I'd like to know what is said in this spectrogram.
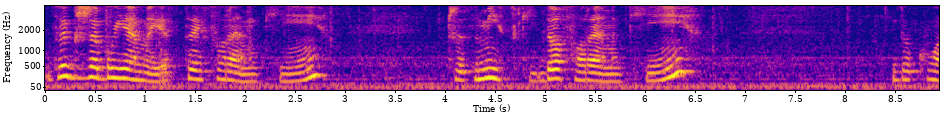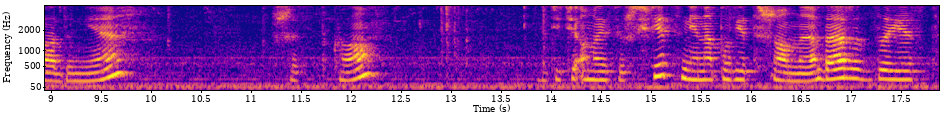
wygrzebujemy je z tej foremki, czy z miski do foremki. Dokładnie. Wszystko. Widzicie, ono jest już świetnie napowietrzone. Bardzo jest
